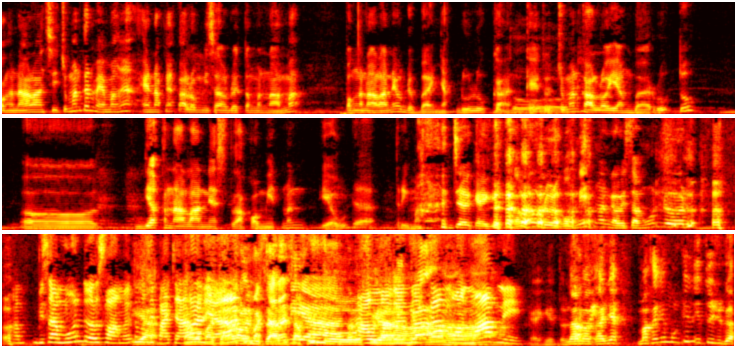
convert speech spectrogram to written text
pengenalan sih. Cuman kan memangnya enaknya kalau misalnya udah temen lama pengenalannya udah banyak dulu kan. Betul. Kayak itu. Cuman kalau yang baru tuh eh dia kenalannya setelah komitmen ya udah terima aja kayak gitu. Kalau udah komitmen nggak bisa mundur. Bisa mundur selama itu Iya, masih pacaran kalau ya. pacaran Kalau bisa- pacaran bisa iya. putus, Kalau ya. udah nikah, Ah, mohon maaf nih. Kayak gitu. Nah Tapi- makanya makanya mungkin itu juga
